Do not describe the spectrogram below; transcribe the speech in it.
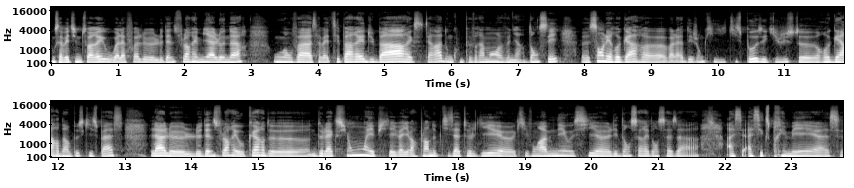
donc ça va être une soirée où à la fois le, le dance floor est mis à l'honneur, où on va, ça va être séparé du bar, etc. Donc on peut vraiment euh, venir danser euh, sans les regards, euh, voilà, des gens qui, qui se posent et qui juste regardent un peu ce qui se passe. Là, le, le dance floor est au cœur de, de l'action et puis il va y avoir plein de petits ateliers qui vont amener aussi les danseurs et danseuses à, à, à s'exprimer, à se,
